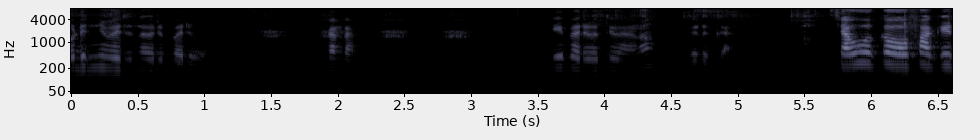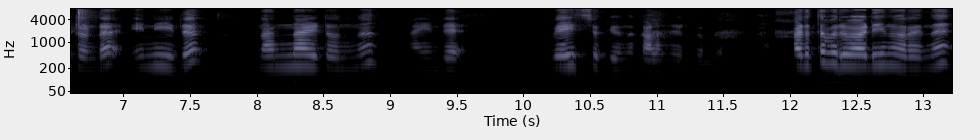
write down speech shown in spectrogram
ഒടിഞ്ഞു വരുന്ന ഒരു പരുവം. കണ്ടോ? ഈ പരുവത്തിൽ വേണം എടുക്കാൻ. സ്റ്റൗ ഒക്കെ ഓഫ് ആക്കിയിട്ടുണ്ട് ഇനി ഇത് നന്നായിട്ടൊന്ന് അതിന്റെ വേസ്റ്റ് ഒക്കെ ഒന്ന് കളഞ്ഞെടുത്തുണ്ട് അടുത്ത പരിപാടി എന്ന് പറയുന്നത്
